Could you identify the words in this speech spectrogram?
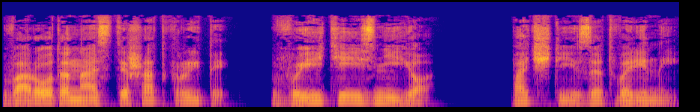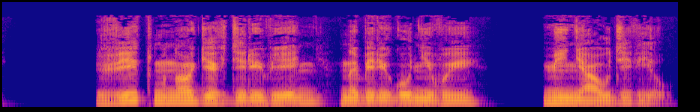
ворота настежь открыты, выйти из нее почти затворены. Вид многих деревень на берегу Невы меня удивил.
